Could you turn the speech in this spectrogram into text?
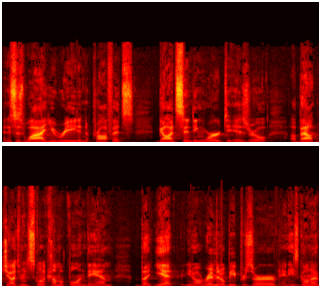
And this is why you read in the prophets God sending word to Israel about judgment that's going to come upon them but yet you know a remnant will be preserved and he's going to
